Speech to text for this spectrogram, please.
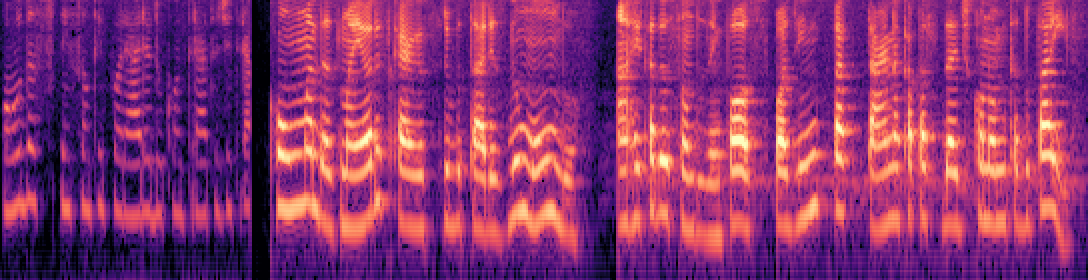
ou da suspensão temporária do contrato de trabalho. Com uma das maiores cargas tributárias do mundo, a arrecadação dos impostos pode impactar na capacidade econômica do país.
